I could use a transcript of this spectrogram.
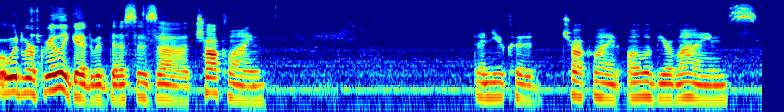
What would work really good with this is a chalk line. Then you could chalk line all of your lines.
